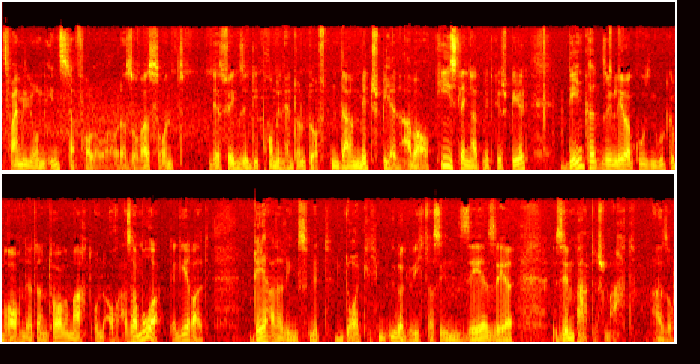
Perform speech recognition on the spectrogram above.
zwei Millionen Insta-Follower oder sowas. Und deswegen sind die prominent und durften da mitspielen. Aber auch Kiesling hat mitgespielt. Den könnten sie in Leverkusen gut gebrauchen. Der hat ein Tor gemacht. Und auch Asamoah, der Gerald. Der allerdings mit deutlichem Übergewicht, was ihn sehr, sehr sympathisch macht. Also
